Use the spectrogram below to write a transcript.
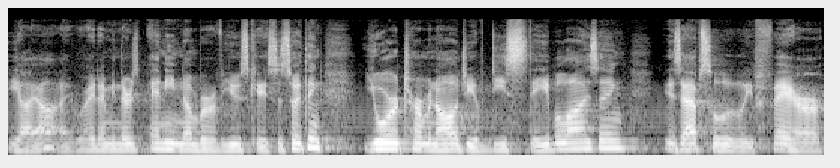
PII, right? I mean, there's any number of use cases. So I think your terminology of destabilizing is absolutely fair,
